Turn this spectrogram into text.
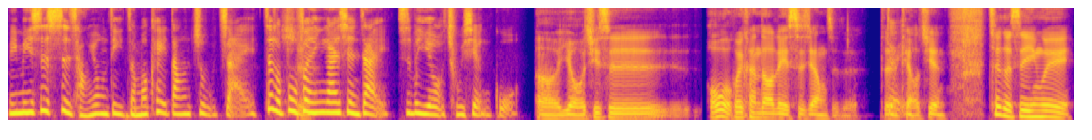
明明是市场用地，怎么可以当住宅？这个部分应该现在是不是也有出现过？呃，有，其实偶尔会看到类似这样子的的条件。这个是因为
